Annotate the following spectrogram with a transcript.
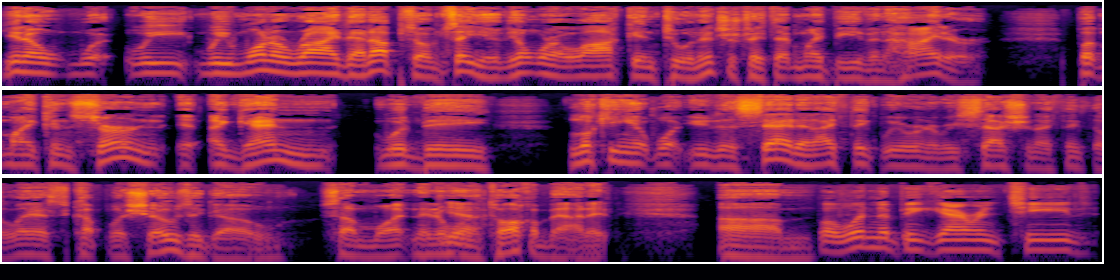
You know, we we want to ride that up. So I'm saying you don't want to lock into an interest rate that might be even higher. But my concern again would be looking at what you just said, and I think we were in a recession. I think the last couple of shows ago, somewhat, and they don't yeah. want to talk about it. Um, but wouldn't it be guaranteed?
